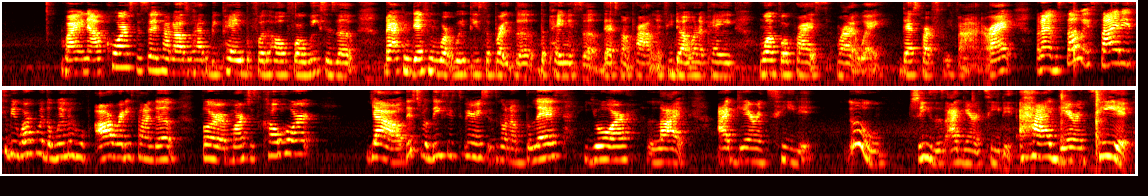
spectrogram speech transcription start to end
Right now, of course, the $75 will have to be paid before the whole four weeks is up. But I can definitely work with you to break the, the payments up. That's no problem. If you don't want to pay one full price right away, that's perfectly fine. All right. But I'm so excited to be working with the women who've already signed up for March's cohort. Y'all, this release experience is to bless your life. I guaranteed it. Ooh, Jesus, I guaranteed it. I guarantee it.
